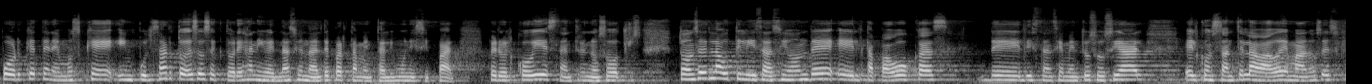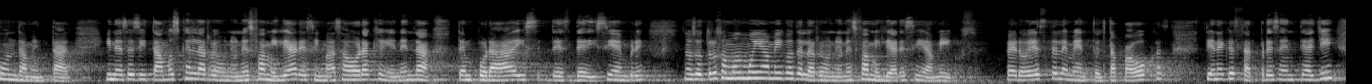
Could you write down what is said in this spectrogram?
porque tenemos que impulsar todos esos sectores a nivel nacional, departamental y municipal pero el COVID está entre nosotros. Entonces, la utilización del tapabocas, del distanciamiento social, el constante lavado de manos es fundamental y necesitamos que en las reuniones familiares y más ahora que viene la temporada de, de diciembre, nosotros somos muy amigos de las reuniones familiares y amigos pero este elemento, el tapabocas, tiene que estar presente allí,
